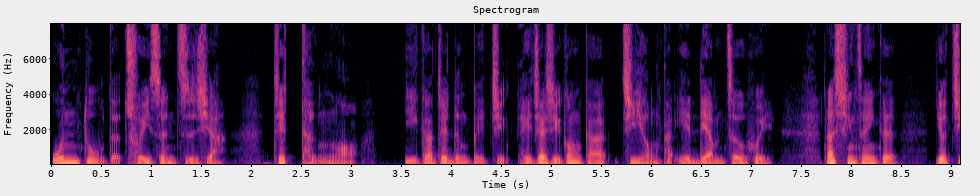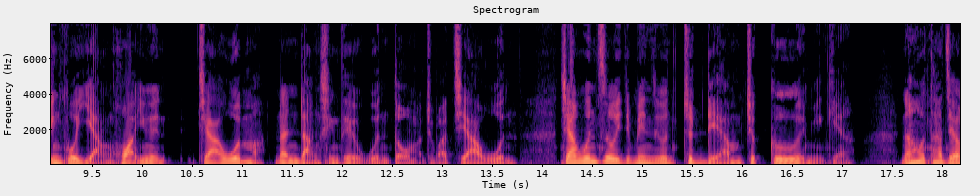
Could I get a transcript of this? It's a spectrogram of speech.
温度的催生之下，这糖哦，伊甲这两倍精，或者是讲甲脂肪，它也连做会，那形成一个又经过氧化，因为加温嘛，那狼形态有温度嘛，就把它加温，加温之后就变成就凉就割的物件。然后它只要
